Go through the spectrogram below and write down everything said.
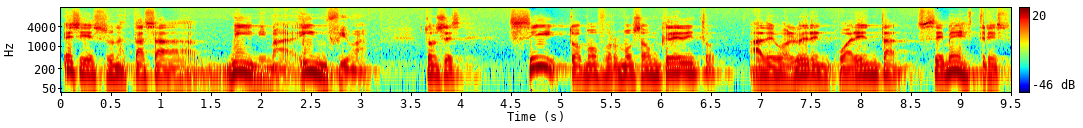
Es decir, es una tasa mínima, ínfima. Entonces, sí tomó Formosa un crédito a devolver en 40 semestres,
